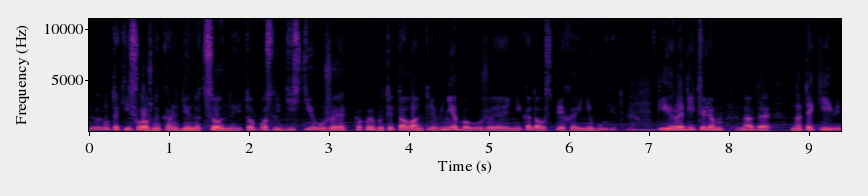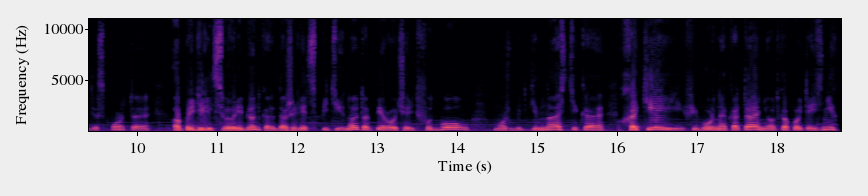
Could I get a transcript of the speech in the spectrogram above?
ну, такие сложно координационные, то после 10 уже, какой бы ты талантлив не был, уже никогда успеха и не будет. И родителям надо на такие виды спорта определить своего ребенка даже лет с пяти. Но это в первую очередь футбол, может быть гимнастика, хоккей, фигурное катание. Вот какой-то из них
